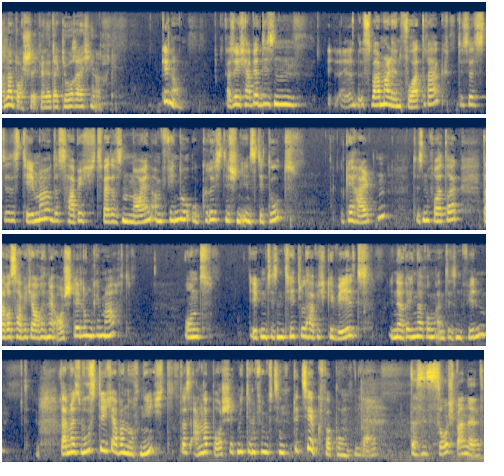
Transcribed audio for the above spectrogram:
Anna Boschek, eine der glorreichen Acht. Genau. Also ich habe ja diesen, es war mal ein Vortrag, dieses, dieses Thema, das habe ich 2009 am Finno-Ugristischen Institut gehalten, diesen Vortrag. Daraus habe ich auch eine Ausstellung gemacht und eben diesen Titel habe ich gewählt, in Erinnerung an diesen Film. Damals wusste ich aber noch nicht, dass Anna Boschek mit dem 15. Bezirk verbunden war. Das ist so spannend.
